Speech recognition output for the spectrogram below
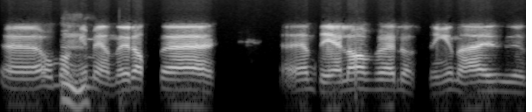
og mange mm. mener at en del av løsningen er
